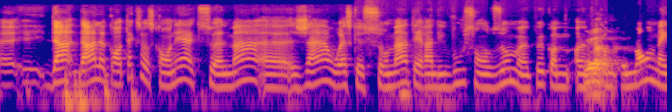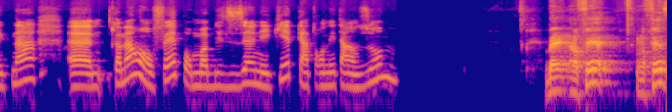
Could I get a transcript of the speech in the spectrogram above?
Euh, dans, le contexte où ce qu'on est actuellement, euh, Jean, où est-ce que sûrement tes rendez-vous sont Zoom un peu comme, tout le monde maintenant, euh, comment on fait pour mobiliser une équipe quand on est en Zoom? Ben, en fait, en fait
